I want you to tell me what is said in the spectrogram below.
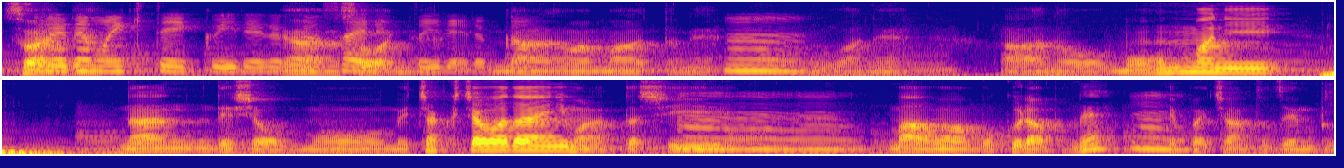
そね。それでも生きていく入れるかうんサイレント入れるか。なまあったね、うん。うわねあのもうほんまになんでしょう。もうめちゃくちゃ話題にもなったし、うんうんうんまあまあ僕らもね、うん。やっぱりちゃんと全部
